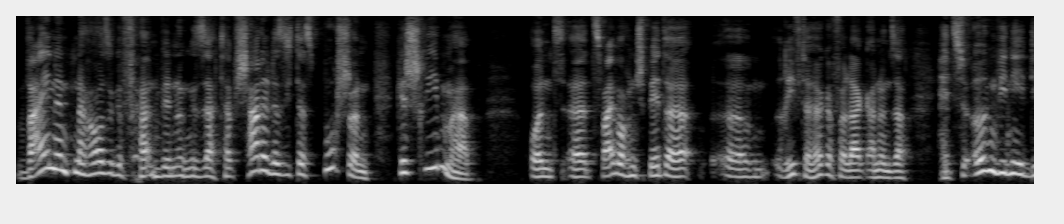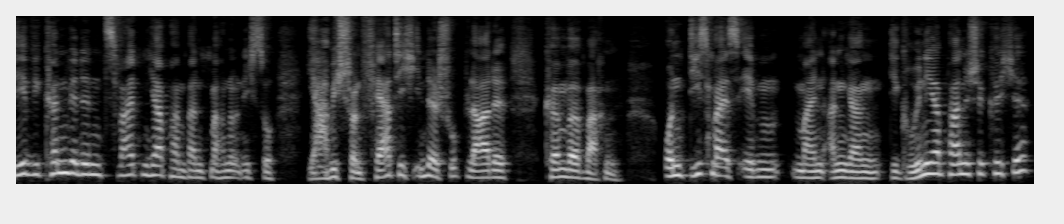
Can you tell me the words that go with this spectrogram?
weinend nach Hause gefahren bin und gesagt habe, schade, dass ich das Buch schon geschrieben habe. Und äh, zwei Wochen später ähm, rief der Höcker Verlag an und sagt, hättest du irgendwie eine Idee, wie können wir den zweiten Japan-Band machen? Und ich so, ja, habe ich schon fertig in der Schublade, können wir machen. Und diesmal ist eben mein Angang die grüne japanische Küche.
